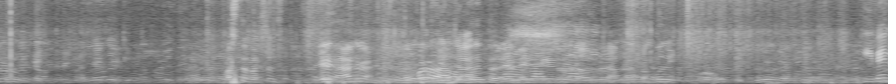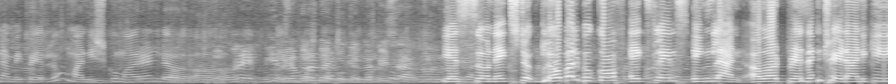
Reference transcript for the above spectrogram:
ఎవరు రా? ఇవేనా మీ పేర్లు? Manish Kumar and S so next global book of excellence England award present చేయడానికి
